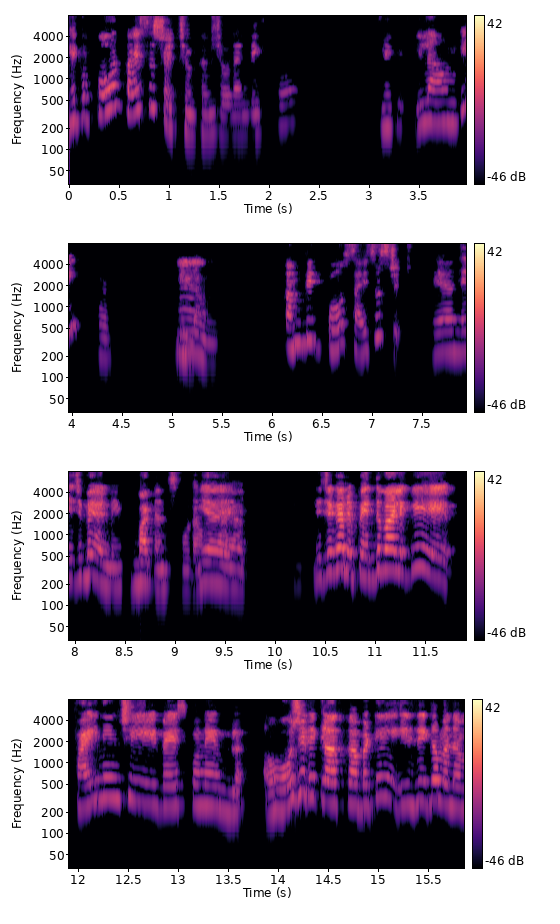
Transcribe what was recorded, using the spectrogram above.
మీకు ఫోర్ ఫైవ్స్ స్ట్రెచ్ ఉంటుంది చూడండి. మీకు ఇలా ఉంది. ఇలా. Complete four sizes stretch. నిజమే అండి. బటన్స్ కూడా. Yeah. నిజంగానే పెద్దవాళ్ళకి పై నుంచి వేసుకునే ఓజరీ క్లాత్ కాబట్టి ఈజీగా మనం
